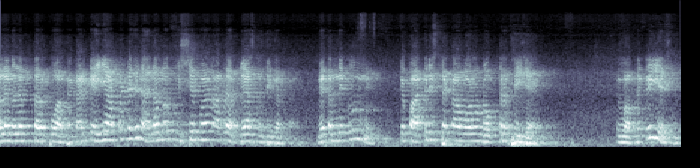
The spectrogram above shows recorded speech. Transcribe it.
અલગ અલગ તર્કો આપ્યા કારણ કે અહીંયા આપણને છે ને અનામત વિશે પણ આપણે અભ્યાસ નથી કરતા. મેં તમને કહ્યું ને કે પાંત્રીસ ટકા વાળો ડોક્ટર થઈ જાય. એવું આપણે કહીએ છીએ.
